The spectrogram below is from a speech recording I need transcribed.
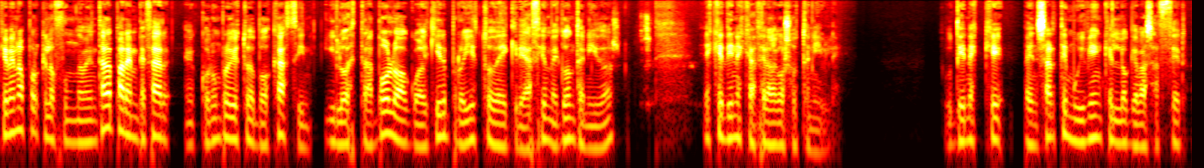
¿Qué menos? Porque lo fundamental para empezar eh, con un proyecto de podcasting y lo extrapolo a cualquier proyecto de creación de contenidos es que tienes que hacer algo sostenible. Tú tienes que pensarte muy bien qué es lo que vas a hacer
